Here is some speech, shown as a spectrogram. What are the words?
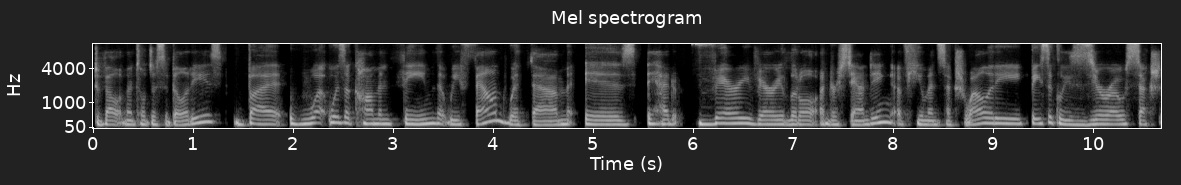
developmental disabilities. But what was a common theme that we found with them is they had very, very little understanding of human sexuality. Basically, zero sex,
